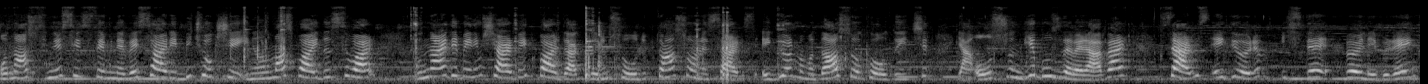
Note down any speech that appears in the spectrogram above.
ondan sinir sistemine vesaire birçok şeye inanılmaz faydası var. Bunlar da benim şerbet bardaklarım soğuduktan sonra servis ediyorum ama daha soğuk olduğu için yani olsun diye buzla beraber servis ediyorum. İşte böyle bir renk.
